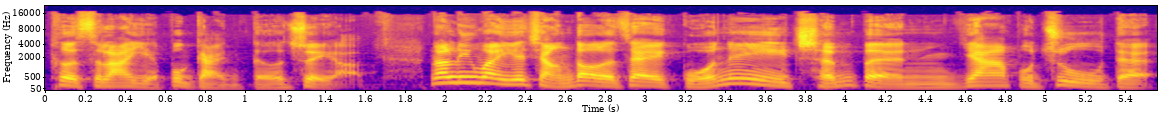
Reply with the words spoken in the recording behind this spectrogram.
特斯拉也不敢得罪啊。那另外也讲到了，在国内成本压不住的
